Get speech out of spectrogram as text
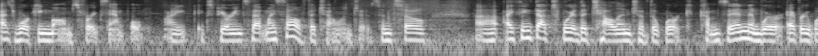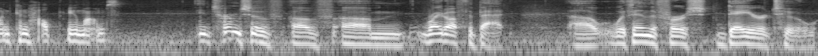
as working moms, for example. I experienced that myself, the challenges. And so uh, I think that's where the challenge of the work comes in and where everyone can help new moms. In terms of, of um, right off the bat, uh, within the first day or two.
